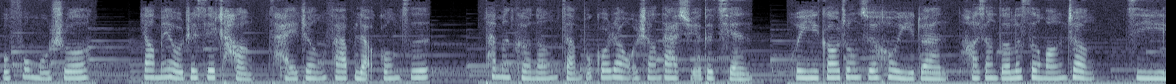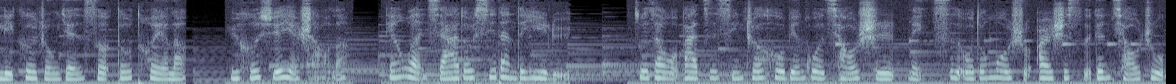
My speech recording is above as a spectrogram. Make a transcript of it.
我父母说，要没有这些厂，财政发不了工资，他们可能攒不够让我上大学的钱。回忆高中最后一段，好像得了色盲症，记忆里各种颜色都褪了，雨和雪也少了，连晚霞都稀淡的一缕。坐在我爸自行车后边过桥时，每次我都默数二十四根桥柱，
